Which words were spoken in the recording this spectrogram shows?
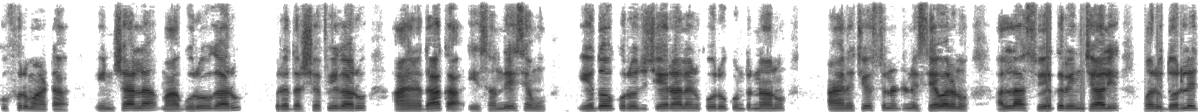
కుఫుర్ మాట. ఇన్షాల్లా మా గురువు గారు బ్రదర్ షఫీ గారు ఆయన దాకా ఈ సందేశము ఏదో ఒక రోజు చేరాలని కోరుకుంటున్నాను. ఆయన చేస్తున్నటువంటి సేవలను అల్లాహ్ స్వీకరించాలి. మరియు దొరలే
